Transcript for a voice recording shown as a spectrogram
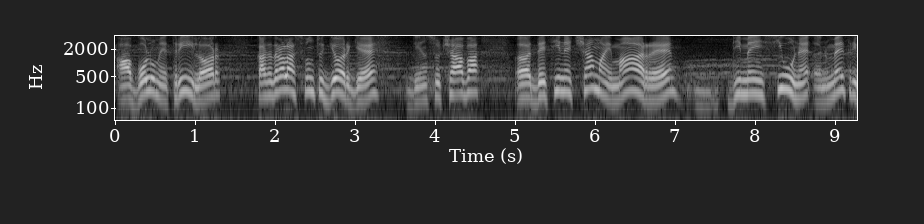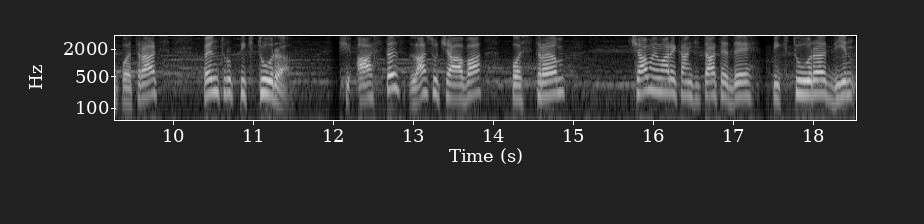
a volumetriilor, Catedrala Sfântul Gheorghe din Suceava uh, deține cea mai mare dimensiune în metri pătrați pentru pictură. Și astăzi, la Suceava, păstrăm cea mai mare cantitate de pictură din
